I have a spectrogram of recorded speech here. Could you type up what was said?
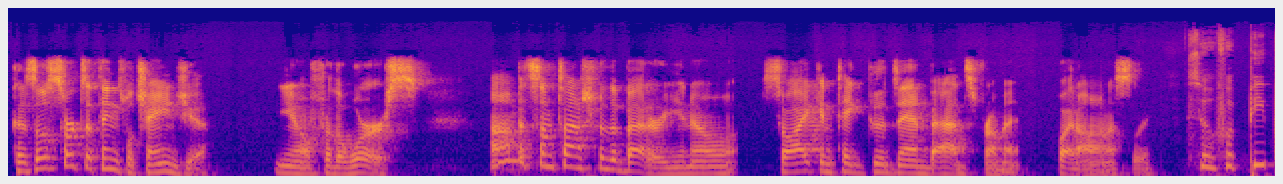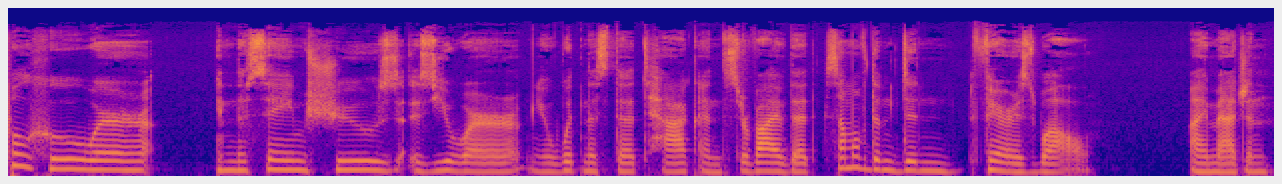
Because those sorts of things will change you, you know, for the worse, um, but sometimes for the better, you know. So I can take goods and bads from it, quite honestly. So, for people who were in the same shoes as you were, you witnessed the attack and survived it, some of them didn't fare as well, I imagine,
